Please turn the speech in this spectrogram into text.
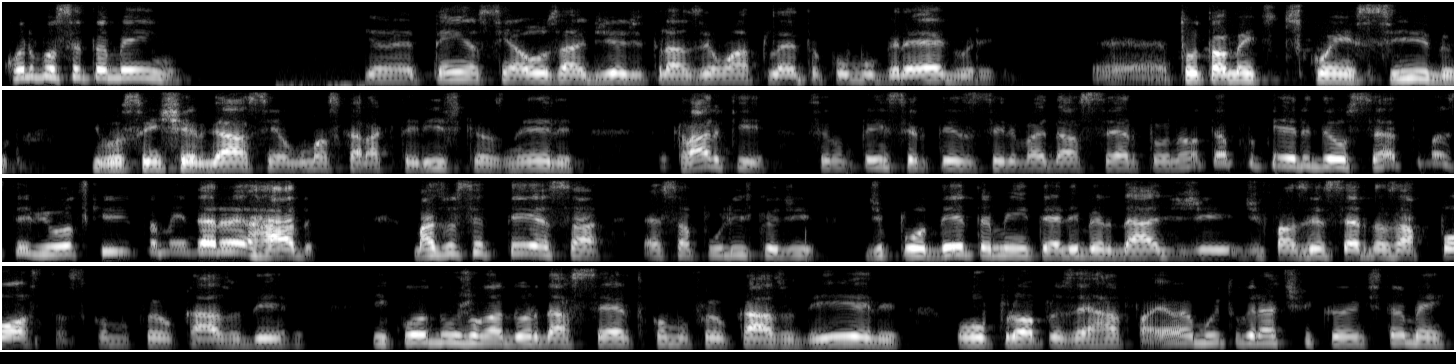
Quando você também é, tem assim a ousadia de trazer um atleta como o Gregory, é, totalmente desconhecido, e você enxergar assim, algumas características nele, claro que você não tem certeza se ele vai dar certo ou não, até porque ele deu certo, mas teve outros que também deram errado. Mas você ter essa, essa política de, de poder também ter a liberdade de, de fazer certas apostas, como foi o caso dele, e quando um jogador dá certo, como foi o caso dele, ou o próprio Zé Rafael, é muito gratificante também.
